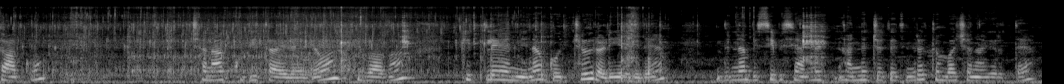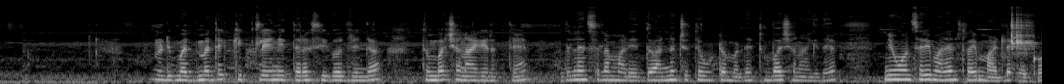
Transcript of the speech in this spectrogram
ಸಾಕು. ಚೆನ್ನಾಗಿ ಕುದೀತಾ ಇದೆ ಇದು. ಇವಾಗ ಕಿತ್ತಳೆ ಹಣ್ಣಿನ ಗೊಜ್ಜು ರೆಡಿಯಾಗಿದೆ. ಇದನ್ನು ಬಿಸಿ ಬಿಸಿ ಅನ್ನ ಅನ್ನದ ಜೊತೆ ತಿಂದರೆ ತುಂಬ ಚೆನ್ನಾಗಿರುತ್ತೆ. ನೋಡಿ ಮಧ್ಯ ಮಧ್ಯೆ ಕಿತ್ತಲೆ ಈ ಥರ ಸಿಗೋದ್ರಿಂದ ತುಂಬ ಚೆನ್ನಾಗಿರುತ್ತೆ. ಮೊದಲನೇ ಸಲ ಮಾಡಿದ್ದು ಅನ್ನದ ಜೊತೆ ಊಟ ಮಾಡಿದೆ ತುಂಬ ಚೆನ್ನಾಗಿದೆ. ನೀವು ಒಂದು ಸರಿ ಮನೇಲಿ ಟ್ರೈ ಮಾಡಲೇಬೇಕು.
